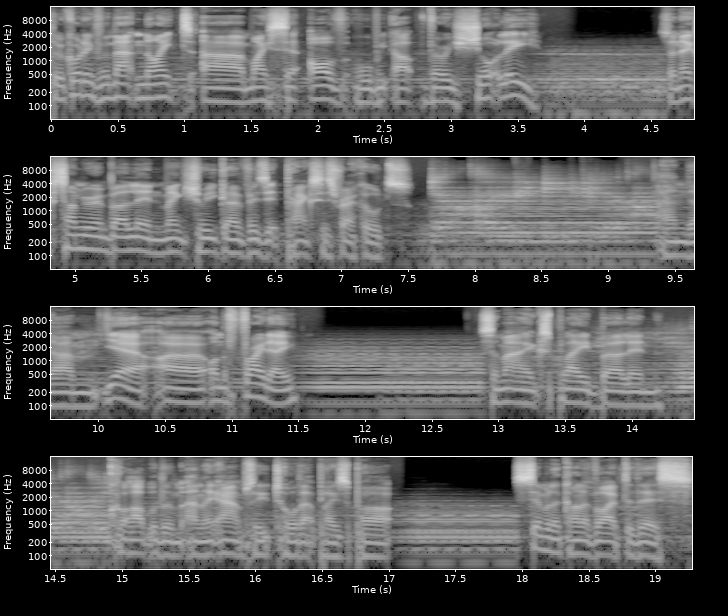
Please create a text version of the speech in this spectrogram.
The recording from that night, uh, my set of, will be up very shortly. So, next time you're in Berlin, make sure you go visit Praxis Records. And um, yeah, uh, on the Friday, Somatics played Berlin, caught up with them, and they absolutely tore that place apart. Similar kind of vibe to this.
